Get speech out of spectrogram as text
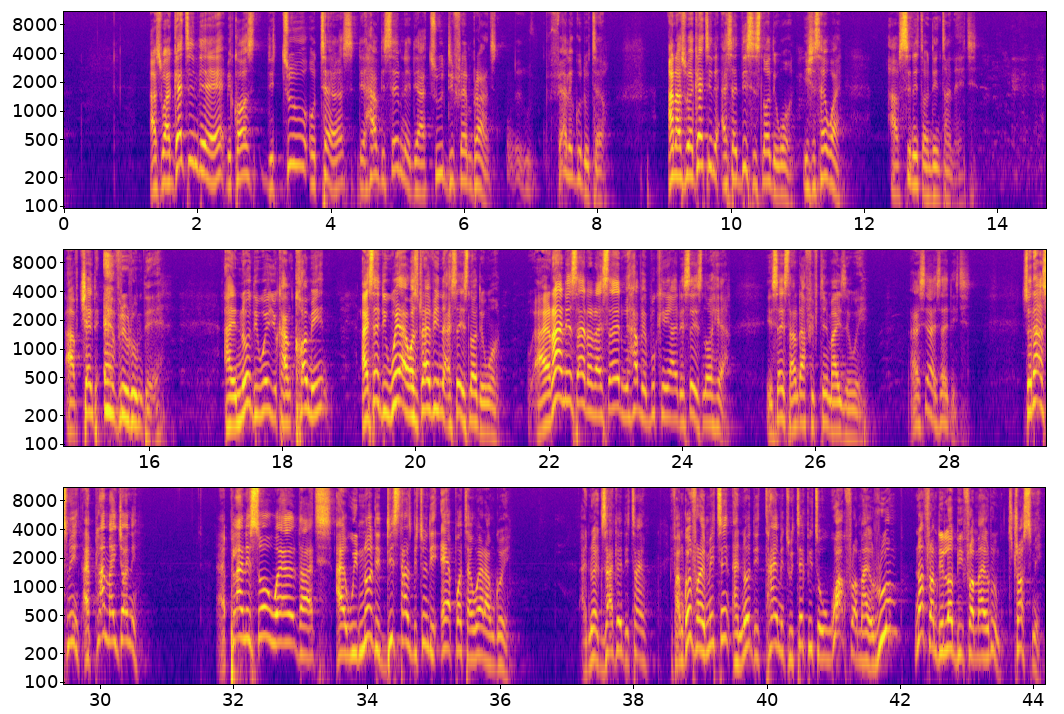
As we are getting there, because the two hotels, they have the same name, they are two different brands. Fairly good hotel. And as we are getting there, I said, This is not the one. You should say, Why? I've seen it on the internet. I've checked every room there. I know the way you can come in. I said, The way I was driving, I said, It's not the one. I ran inside and I said, We have a booking here. They say it's not here. He says it's under 15 miles away. I said, I said it. So that's me. I plan my journey. I plan it so well that I will know the distance between the airport and where I'm going. I know exactly the time. If I'm going for a meeting, I know the time it will take me to walk from my room, not from the lobby, from my room. Trust me.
